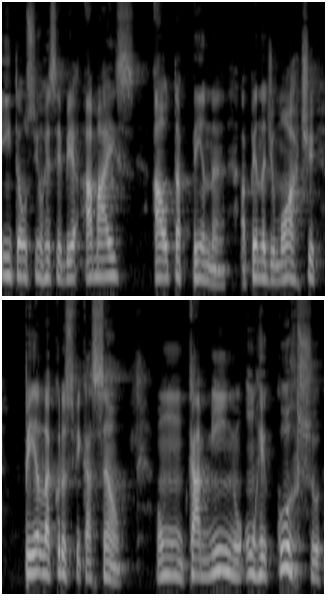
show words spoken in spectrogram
e então o Senhor receber a mais alta pena, a pena de morte pela crucificação um caminho, um recurso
